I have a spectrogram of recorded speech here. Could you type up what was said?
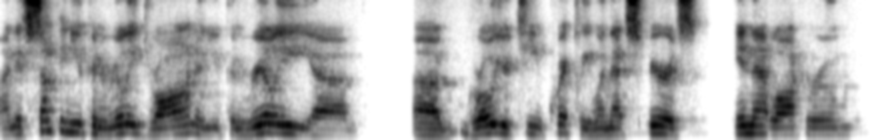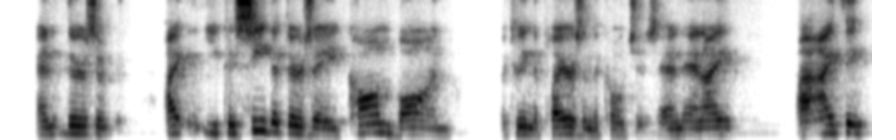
and it's something you can really draw on, and you can really um, uh, grow your team quickly when that spirit's in that locker room. And there's a, I you can see that there's a calm bond between the players and the coaches, and and I I think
